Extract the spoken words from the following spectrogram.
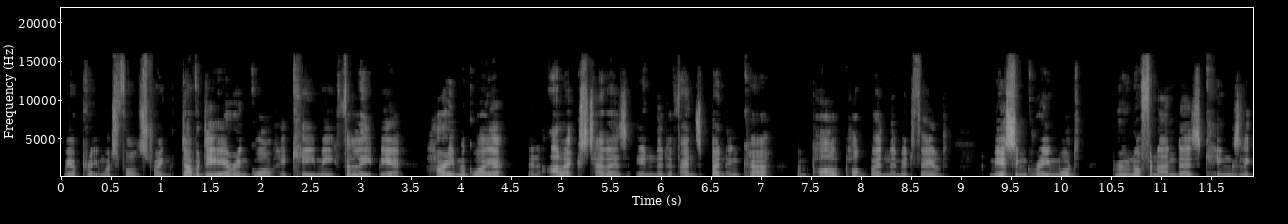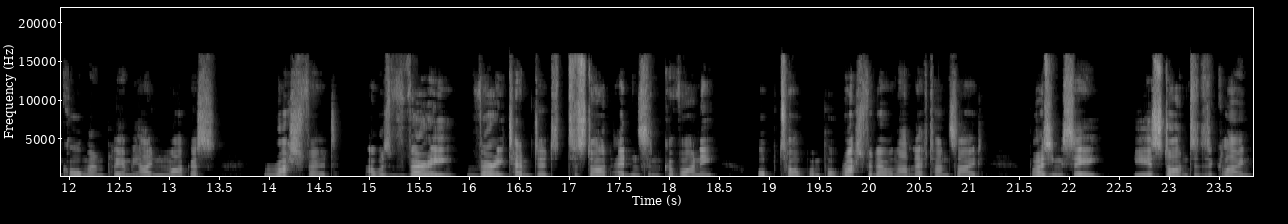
we are pretty much full strength. David De Gea in goal. Hakimi, Felipe, Harry Maguire, and Alex Telles in the defence. Bentancur and Paul Pogba in the midfield. Mason Greenwood, Bruno Fernandes, Kingsley Coman playing behind Marcus Rashford. I was very, very tempted to start Edinson Cavani up top and put Rashford out on that left hand side. But as you can see, he is starting to decline.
